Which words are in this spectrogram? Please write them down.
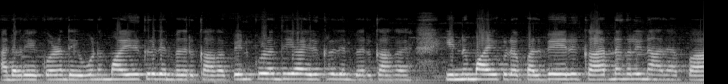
ஆண்டவரே குழந்தை ஊனமாக இருக்கிறது என்பதற்காக பெண் குழந்தையா இருக்கிறது என்பதற்காக இன்னுமாய் கூட பல்வேறு காரணங்களினால் அப்பா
